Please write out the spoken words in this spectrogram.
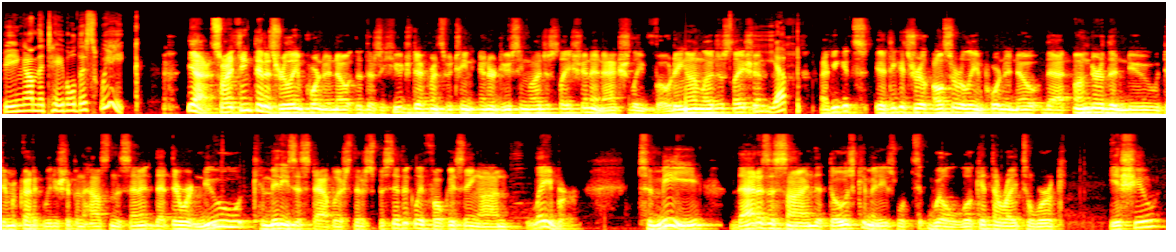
being on the table this week. Yeah, so I think that it's really important to note that there's a huge difference between introducing legislation and actually voting on legislation. Yep. I think it's I think it's re- also really important to note that under the new Democratic leadership in the House and the Senate, that there were new committees established that are specifically focusing on labor. To me, that is a sign that those committees will t- will look at the right to work issue,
